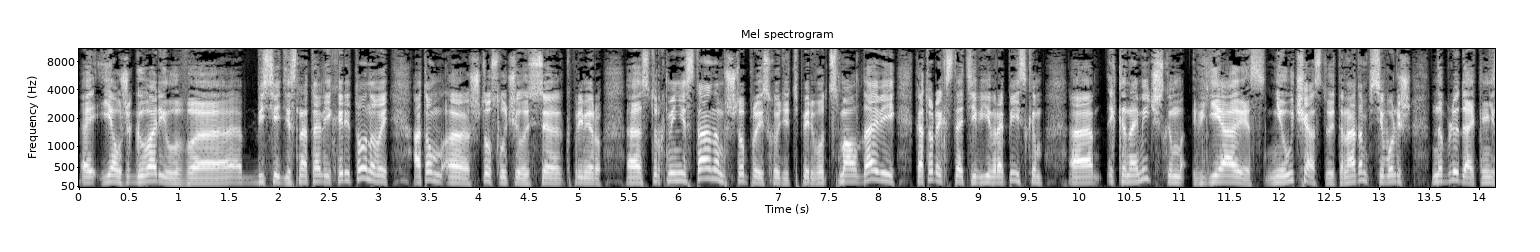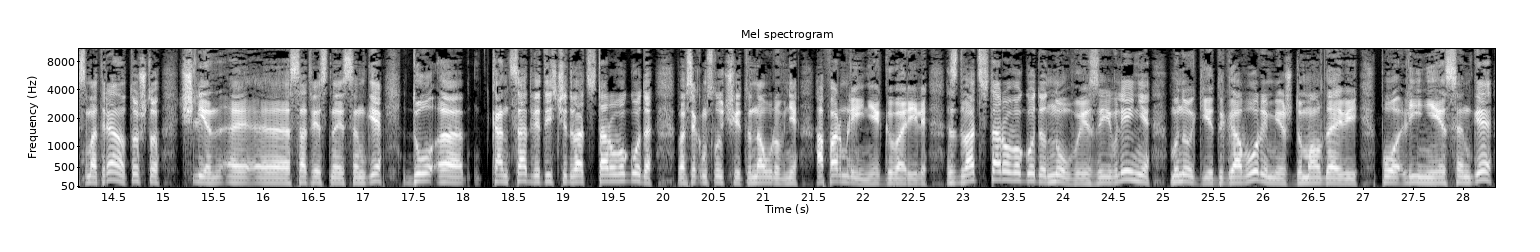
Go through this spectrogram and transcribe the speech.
э, я уже говорил в беседе с Натальей Харитоновой о том, что случилось, э, к примеру, э, с Туркменистаном, что происходит теперь вот с Молдавией, которая, кстати, в Европейском э, экономическом, в ЕАЭС не участвует. Она там всего лишь наблюдатель, несмотря на то, что член, соответственно, СНГ до конца 2022 года, во всяком случае, это на уровне оформления говорили. С 2022 года новые заявления, многие договоры между Молдавией по линии СНГ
